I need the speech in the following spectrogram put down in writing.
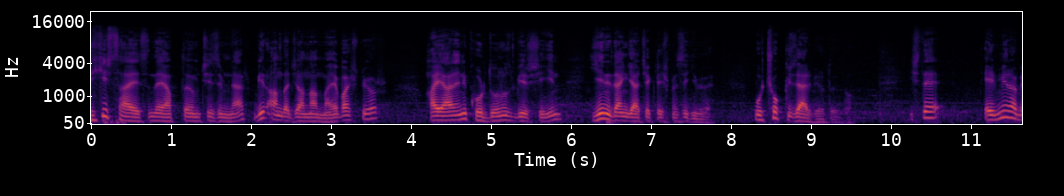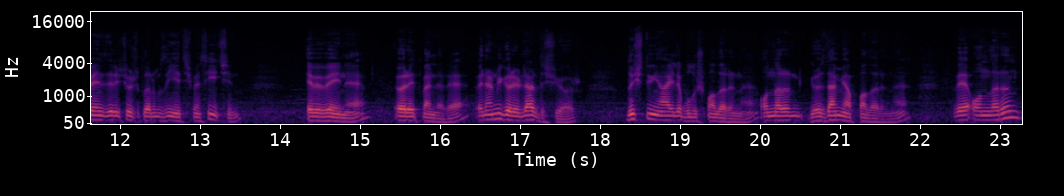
dikiş sayesinde yaptığım çizimler bir anda canlanmaya başlıyor. Hayalini kurduğunuz bir şeyin yeniden gerçekleşmesi gibi. Bu çok güzel bir duygu. İşte Elmira benzeri çocuklarımızın yetişmesi için ebeveyne, öğretmenlere önemli görevler düşüyor. Dış dünya ile buluşmalarını, onların gözlem yapmalarını ve onların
